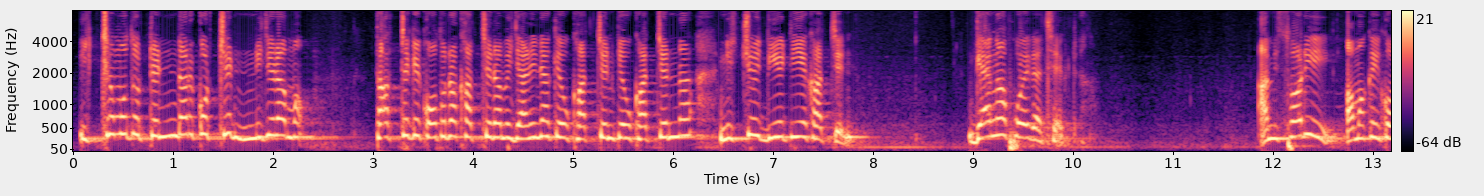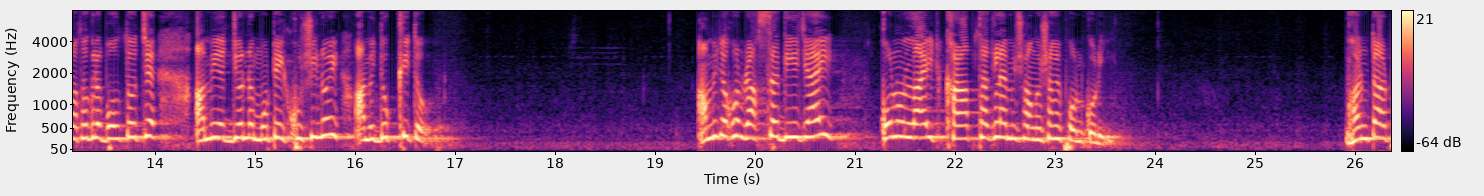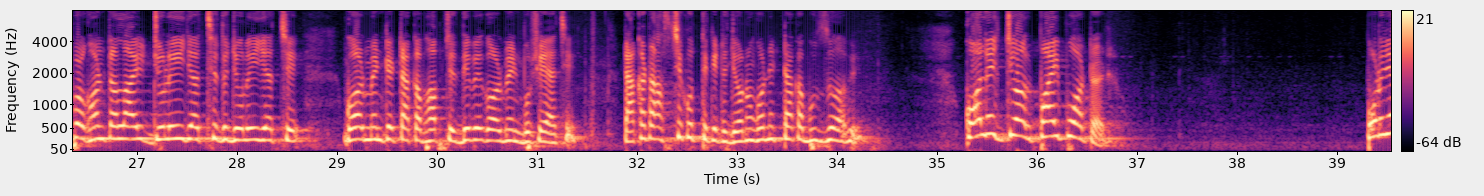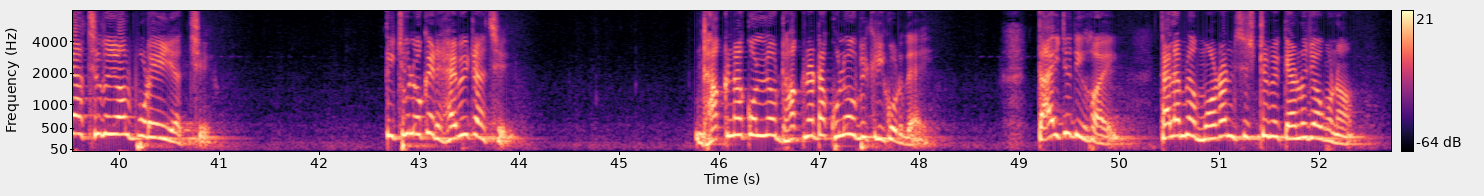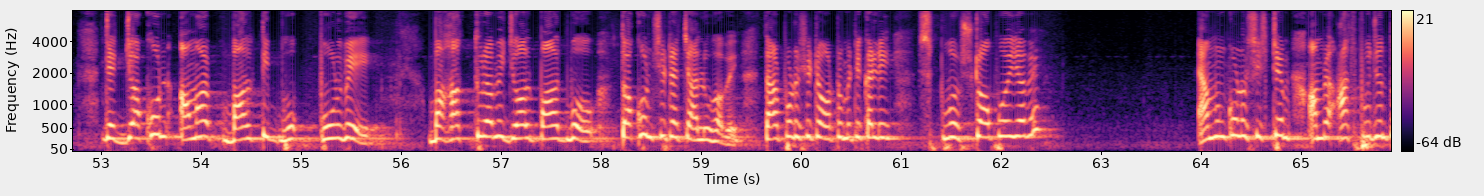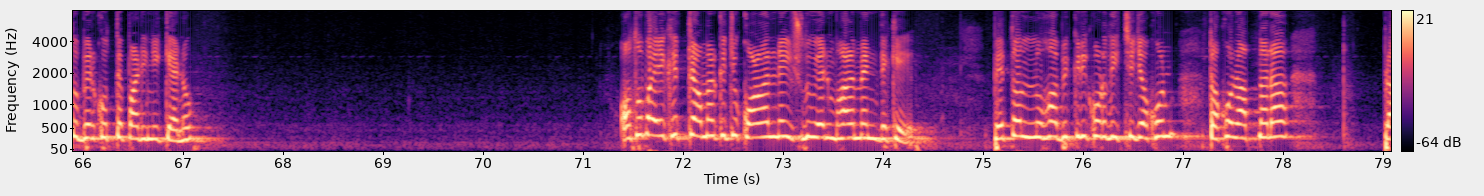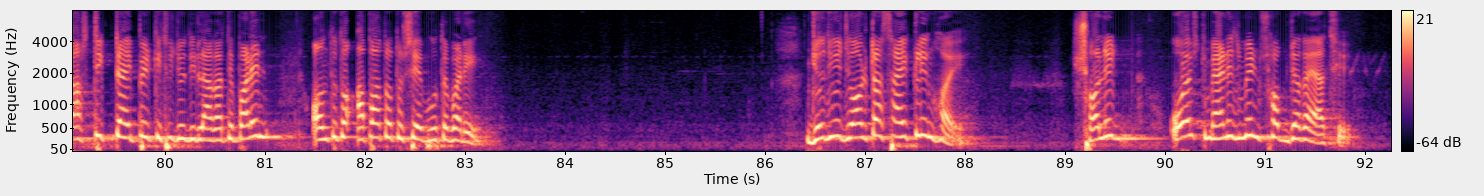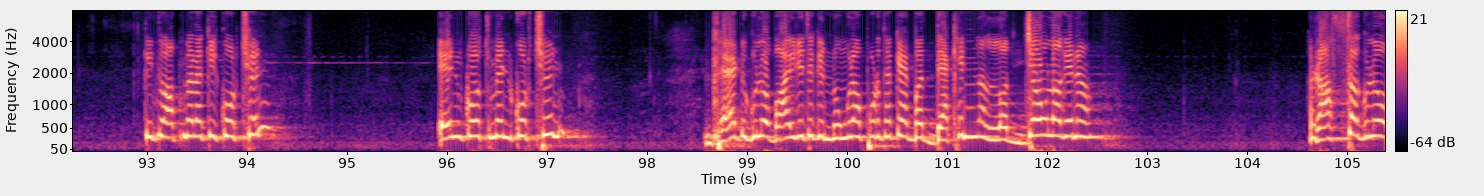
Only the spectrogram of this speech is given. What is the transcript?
ইচ্ছা মতো টেন্ডার করছেন নিজেরা তার থেকে কতটা খাচ্ছেন আমি জানি না, কেউ খাচ্ছেন কেউ খাচ্ছেন না, নিশ্চয়ই দিয়ে টিয়ে খাচ্ছেন। গ্যাং আপ হয়ে গেছে একটা। আমি সরি, আমাকে এই কথাগুলো বলতে হচ্ছে, আমি এর জন্য মোটেই খুশি নই, আমি দুঃখিত। আমি যখন রাস্তা দিয়ে যাই, কোনো লাইট খারাপ থাকলে আমি সঙ্গে সঙ্গে ফোন করি। ঘণ্টার পর ঘণ্টা লাইট জ্বলেই যাচ্ছে, তো জ্বলেই যাচ্ছে। গভর্নমেন্টের টাকা ভাবছে, দেবে গভর্নমেন্ট বসে আছে। টাকাটা আসছে করতে এটা জনগণের টাকা, বুঝতে হবে। কলের জল পাইপ ওয়াটার পড়ে যাচ্ছে তো জল, পড়েই যাচ্ছে। কিছু লোকের হ্যাবিট আছে। ঢাকনা করলেও ঢাকনাটা খুলেও বিক্রি করে দেয়। তাই যদি হয়, তাহলে আমরা মডার্ন সিস্টেমে কেন যাব না? যে যখন আমার বালতি পড়বে বা হাত তুলে আমি জল পাতবো, তখন সেটা চালু হবে। তারপরে সেটা অটোমেটিক্যালি স্টপ হয়ে যাবে। এমন কোনো সিস্টেম আমরা আজ পর্যন্ত বের করতে পারিনি কেন? অথবা এক্ষেত্রে আমার কিছু করার নেই শুধু এনভায়রনমেন্ট দেখে। পেতল লোহা বিক্রি করে দিচ্ছে যখন, তখন আপনারা প্লাস্টিক টাইপের কিছু যদি লাগাতে পারেন, অন্তত আপাতত সেভ হতে পারে। যদিও জলটা সাইক্লিং হয়, সলিড ওয়েস্ট ম্যানেজমেন্ট সব জায়গায় আছে। কিন্তু আপনারা কি করছেন? এনক্রোচমেন্ট করছেন? ভ্যাটগুলো বাইরে থেকে নোংরা পড়ে থাকে, একবার দেখেন না, লজ্জাও লাগে না। রাস্তাগুলো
